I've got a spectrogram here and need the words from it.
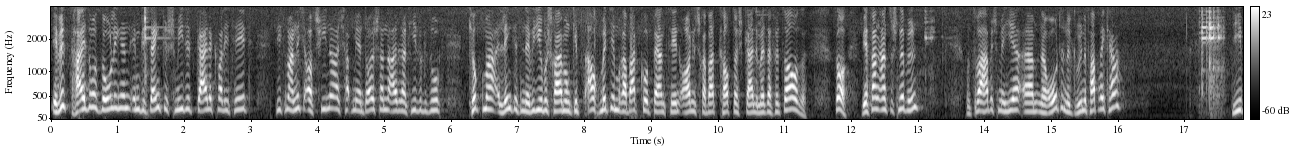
Ihr wisst, Heiso, Solingen im Gesenk geschmiedet, geile Qualität. Diesmal nicht aus China. Ich habe mir in Deutschland eine Alternative gesucht. Guck mal, Link ist in der Videobeschreibung. Gibt es auch mit dem Rabattcode Bern10 ordentlich Rabatt. Kauft euch geile Messer für zu Hause. So, wir fangen an zu schnippeln. Und zwar habe ich mir hier ähm, eine rote, eine grüne Paprika. Die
